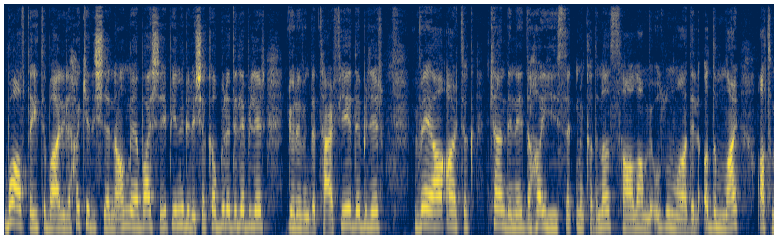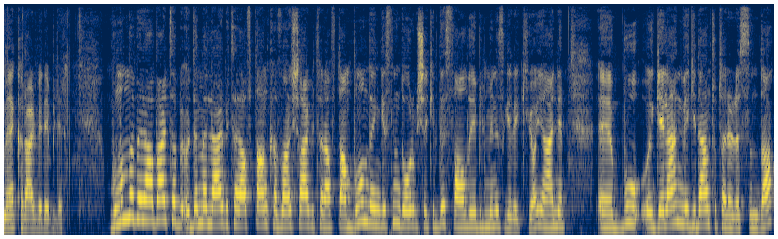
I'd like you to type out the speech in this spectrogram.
bu hafta itibariyle hak edişlerini almaya başlayıp yeni bir işe kabul edilebilir, görevinde terfi edebilir veya artık kendini daha iyi hissetmek adına sağlam ve uzun vadeli adımlar atmaya karar verebilir. Bununla beraber tabi ödemeler bir taraftan, kazançlar bir taraftan bunun dengesini doğru bir şekilde sağlayabilmeniz gerekiyor. Yani e, bu gelen ve giden tutar arasında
